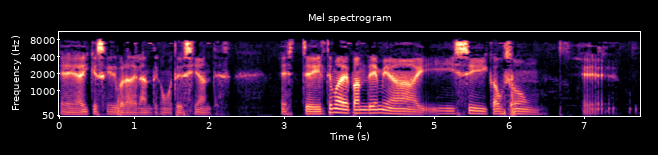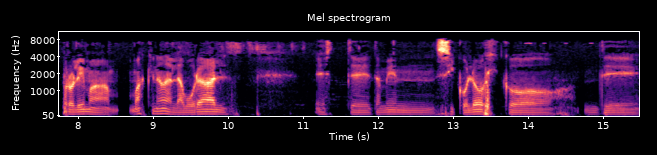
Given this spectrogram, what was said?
eh, hay que seguir para adelante, como te decía antes. Este, el tema de pandemia y sí causó un eh, problema más que nada laboral, este, también psicológico, de,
